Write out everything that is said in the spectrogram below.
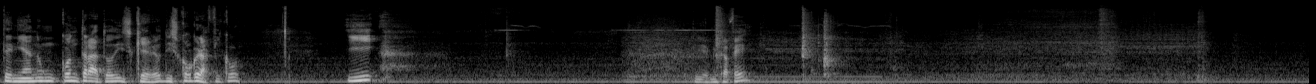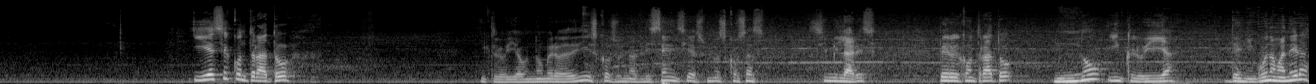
tenían un contrato disquero, discográfico, y... Pidió mi café. Y ese contrato incluía un número de discos, unas licencias, unas cosas similares, pero el contrato no incluía de ninguna manera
